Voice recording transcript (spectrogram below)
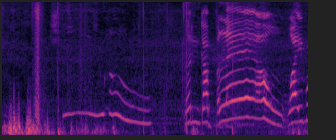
นชิวเดินกลับมาแล้วไวไหม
